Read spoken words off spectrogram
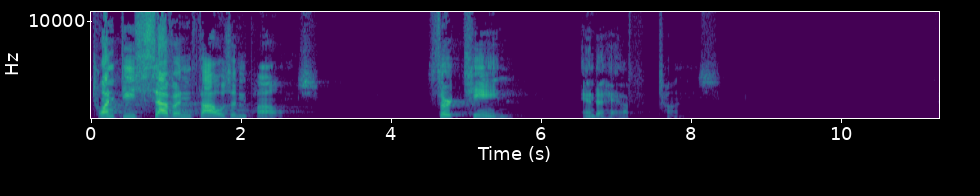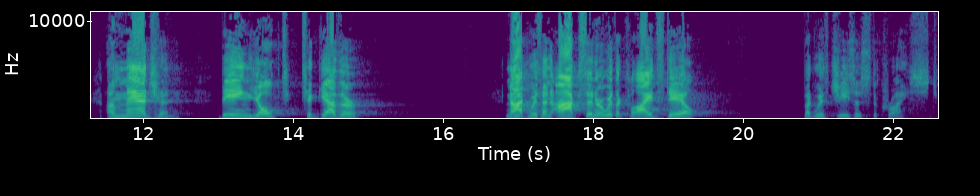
Twenty-seven thousand pounds, thirteen and a half tons. Imagine being yoked together, not with an oxen or with a Clydesdale, but with Jesus the Christ.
